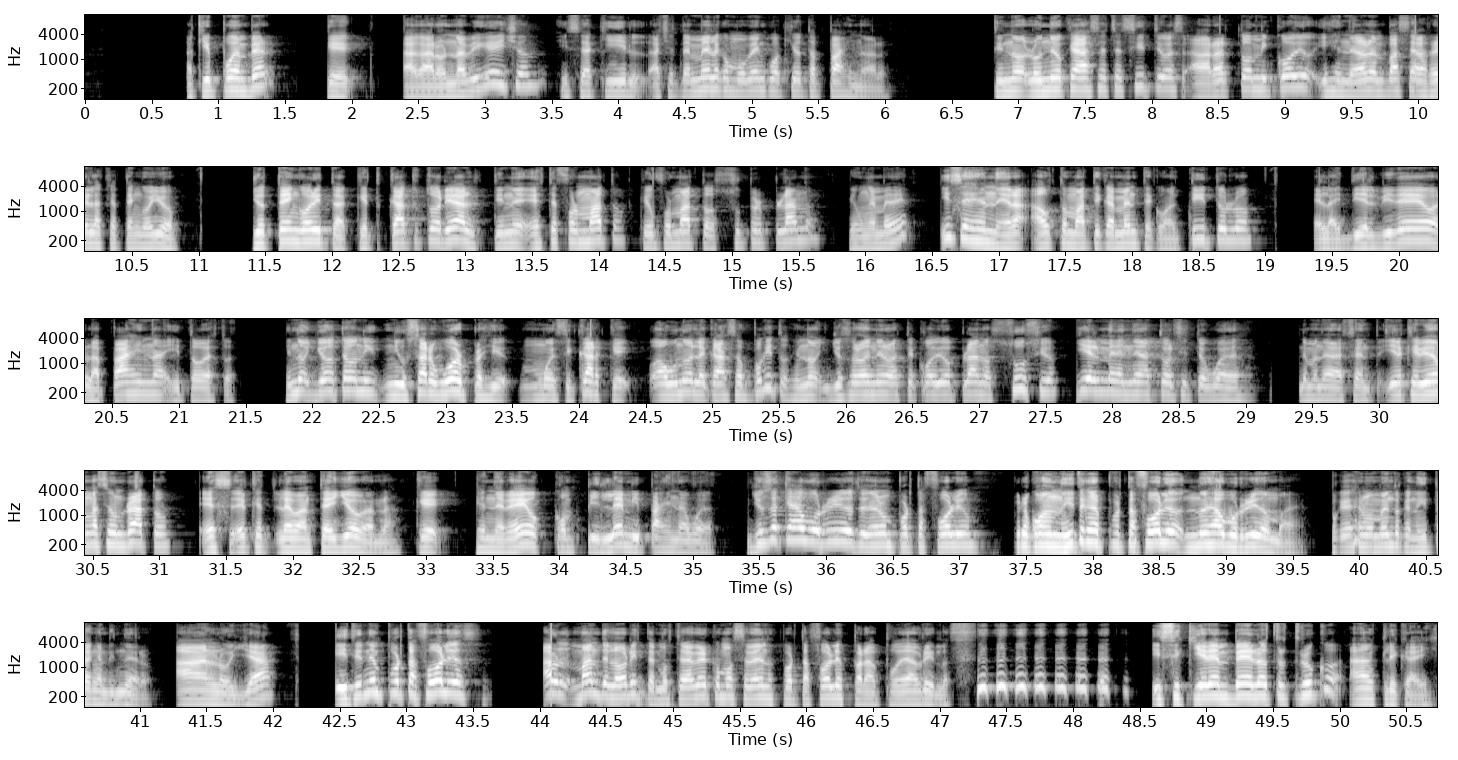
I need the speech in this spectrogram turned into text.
Aquí pueden ver que agarro Navigation, hice aquí el HTML como ven en cualquier otra página. Si no, lo único que hace este sitio es agarrar todo mi código y generarlo en base a las reglas que tengo yo. Yo tengo ahorita que cada tutorial tiene este formato, que es un formato súper plano, que es un MD, y se genera automáticamente con el título, el ID del video, la página y todo esto. Y no, yo no tengo ni, ni usar WordPress y modificar, que a uno le cansa un poquito, sino yo solo genero este código plano sucio y él me genera todo el sitio web de manera decente. Y el que vieron hace un rato es el que levanté yo, ¿verdad? Que generé o compilé mi página web. Yo sé que es aburrido tener un portafolio, pero cuando necesitan el portafolio no es aburrido más, porque es el momento que necesitan el dinero. Háganlo ya. Y tienen portafolios, mándenlo ahorita. Me gustaría ver cómo se ven los portafolios para poder abrirlos. y si quieren ver el otro truco, hagan clic ahí.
